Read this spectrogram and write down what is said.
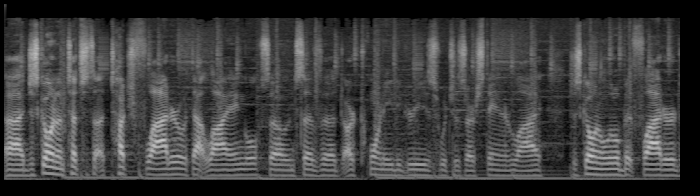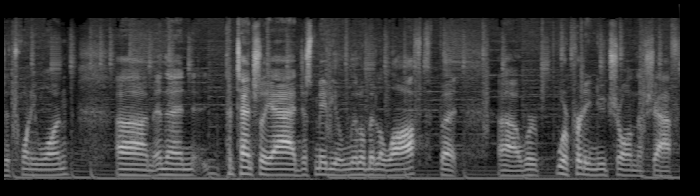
Uh, just going a touch, a touch flatter with that lie angle. So instead of uh, our 20 degrees, which is our standard lie, just going a little bit flatter to 21, um, and then potentially add just maybe a little bit of loft, but. Uh, we're, we're pretty neutral on the shaft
